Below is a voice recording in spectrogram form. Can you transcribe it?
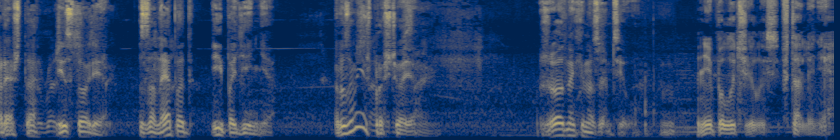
Решта історія, занепад і падіння. Розумієш, про що я? Жодних іноземців. Не получилось в Таллине.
